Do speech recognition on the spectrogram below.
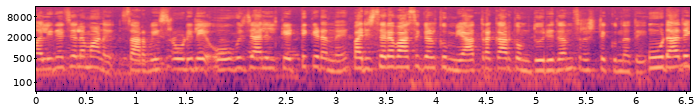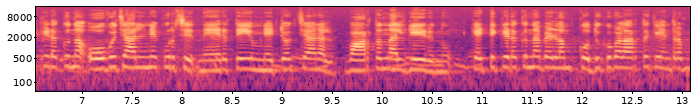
മലിനജലമാണ് സർവീസ് റോഡിലെ ഓവുചാലിൽ കെട്ടിക്കിടന്ന് പരിസരവാസികൾക്കും യാത്രക്കാർക്കും ദുരിതം സൃഷ്ടിക്കുന്നത്. മൂടാതെ കിടക്കുന്ന ഓവുചാലിനെ കുറിച്ച് നേരത്തെയും നെറ്റ്വർക്ക് ചാനൽ വാർത്ത നൽകിയിരുന്നു. കെട്ടിക്കിടക്കുന്ന വെള്ളം കൊതുക് വളർത്ത കേന്ദ്രം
